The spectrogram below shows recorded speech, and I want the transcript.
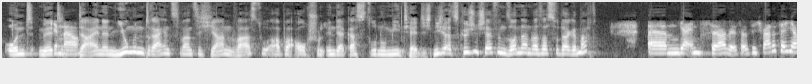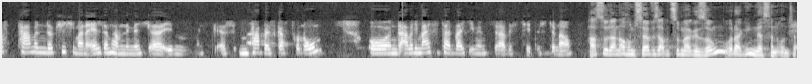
Und mit Genau. deinen jungen 23 Jahren warst du aber auch schon in der Gastronomie tätig. Nicht als Küchenchefin, sondern was hast du da gemacht? Ähm, ja, im Service. Also ich war tatsächlich auch ein paar Mal in der Küche. Meine Eltern haben nämlich äh, eben, mein Papa ist Gastronom. Und aber die meiste Zeit war ich eben im Service tätig, genau. Hast du dann auch im Service ab und zu mal gesungen oder ging das dann unter?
